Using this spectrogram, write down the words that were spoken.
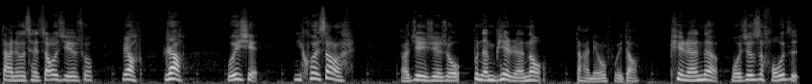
大牛才着急的说：“让让，危险！你快上来。”姚建勋说：“不能骗人哦。”大牛回道：“骗人的，我就是猴子。”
